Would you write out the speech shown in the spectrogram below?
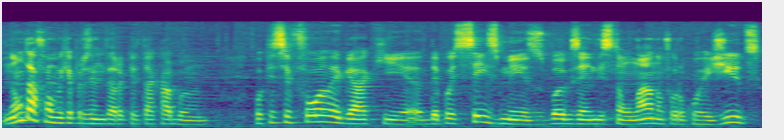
Não da forma que apresentaram que ele está acabando. Porque se for alegar que eh, depois de seis meses os bugs ainda estão lá, não foram corrigidos,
